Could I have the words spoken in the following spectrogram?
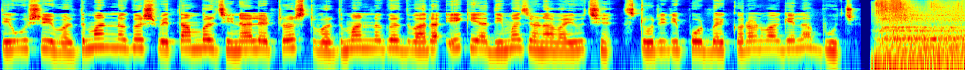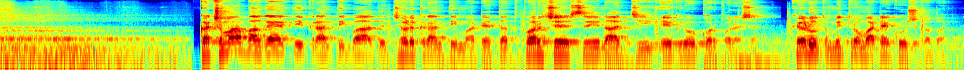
તેવું શ્રી વર્ધમાન નગર શ્વેતાંબર જિનાલય ટ્રસ્ટ વર્ધમાન નગર દ્વારા એક યાદીમાં જણાવાયું છે. Story report by Karan Vaghela, Bhuj. કચ્છમાં બાગાયતી ક્રાંતિ બાદ જળ ક્રાંતિ માટે તત્પર છે શ્રીનાથજી એગ્રો કોર્પોરેશન. ખેડૂત મિત્રો માટે ખુશખબર.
